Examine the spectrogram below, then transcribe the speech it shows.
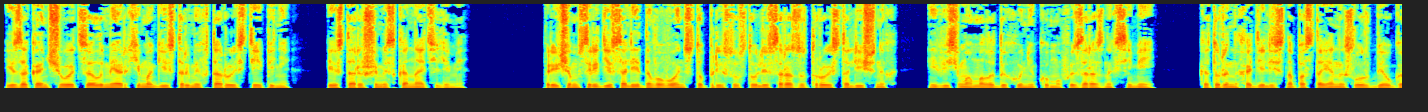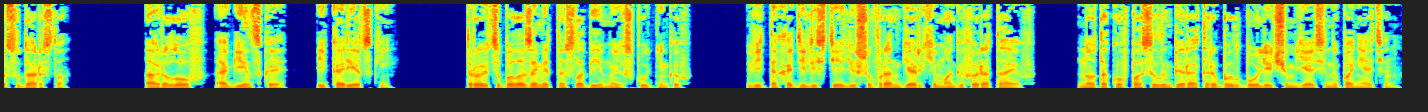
и заканчивая целыми архимагистрами второй степени и старшими сканателями. Причем среди солидного воинства присутствовали сразу трое столичных и весьма молодых уникумов из разных семей, которые находились на постоянной службе у государства. Орлов, Агинская и Корецкий. Троица была заметно слабее моих спутников, ведь находились те лишь в ранге архимагов и ротаев, но таков посыл императора был более чем ясен и понятен.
